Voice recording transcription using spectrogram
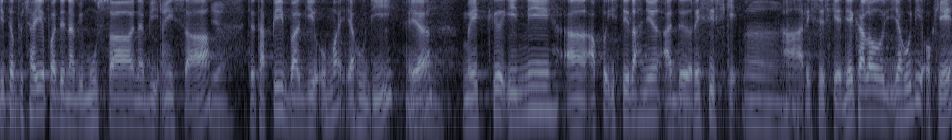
kita hmm. percaya pada Nabi Musa Nabi Isa ya. tetapi bagi umat Yahudi hmm. ya mereka ini uh, apa istilahnya ada resis sikit hmm. ha resis sikit dia kalau Yahudi okey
